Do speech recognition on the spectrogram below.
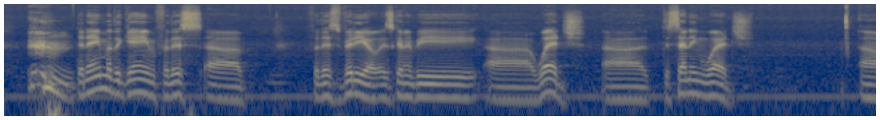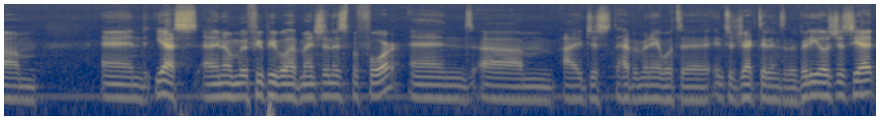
the name of the game for this uh, for this video is going to be uh, wedge, uh, descending wedge. Um, and yes, I know a few people have mentioned this before, and um, I just haven't been able to interject it into the videos just yet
